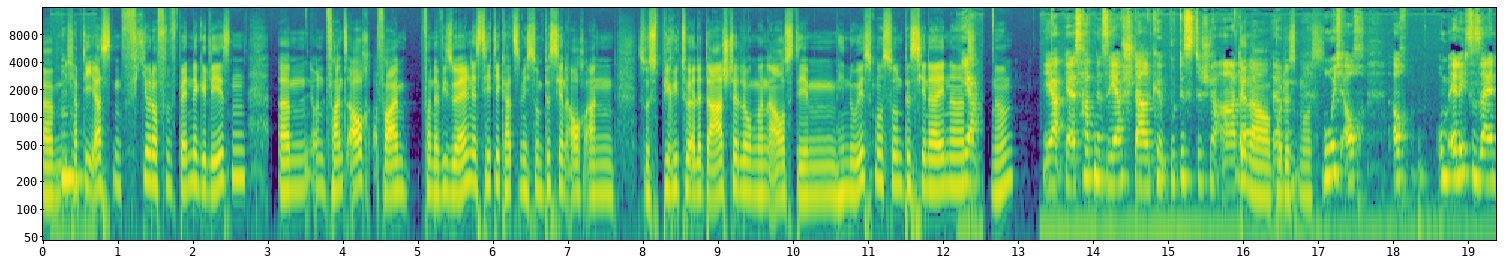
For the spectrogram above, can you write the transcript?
ähm, mhm. Ich habe die ersten vier oder fünf Bände gelesen ähm, und fand es auch, vor allem von der visuellen Ästhetik hat es mich so ein bisschen auch an so spirituelle Darstellungen aus dem Hinduismus so ein bisschen erinnert. Ja. Ne? Ja, ja, es hat eine sehr starke buddhistische Ader. Genau, ähm, Buddhismus. Wo ich auch, auch, um ehrlich zu sein,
